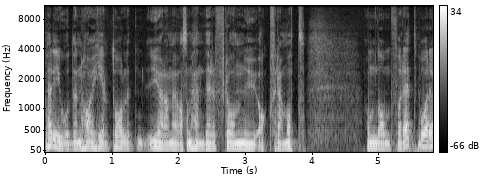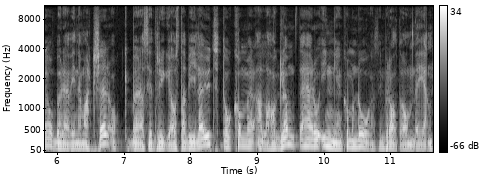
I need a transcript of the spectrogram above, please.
perioden har ju helt och hållet att göra med vad som händer från nu och framåt. Om de får rätt på det och börjar vinna matcher och börjar se trygga och stabila ut, då kommer alla ha glömt det här och ingen kommer någonsin prata om det igen.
